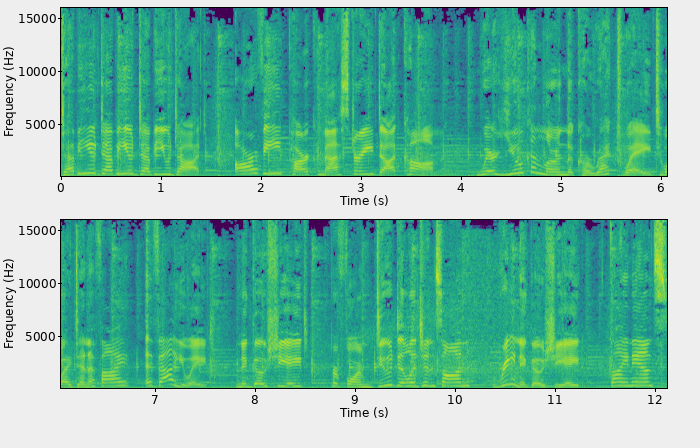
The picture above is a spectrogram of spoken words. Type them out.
www.rvparkmastery.com where you can learn the correct way to identify, evaluate, negotiate, perform due diligence on, renegotiate, finance,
